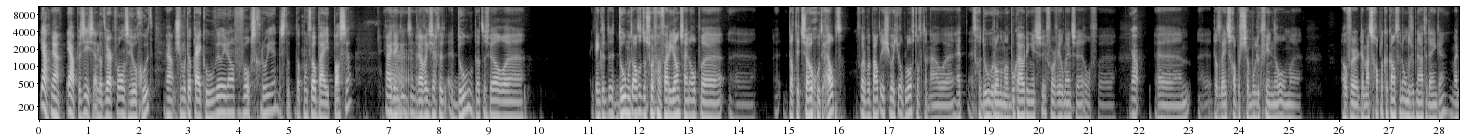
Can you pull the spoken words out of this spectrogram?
Ja, Ja. ja, precies. En dat werkt voor ons heel goed. Ja, Dus je moet ook kijken, hoe wil je dan vervolgens groeien? Dus dat, dat moet wel bij je passen. ja ik denk inderdaad wat je zegt, het, het doel, dat is wel... ik denk dat het doel moet altijd een soort van variant zijn op dat dit zo goed helpt voor een bepaald issue wat je oplost. Of dat nou eh, het, het gedoe rondom een boekhouding is voor veel mensen. Of eh, Ja. ehm, eh, dat wetenschappers het zo moeilijk vinden om over de maatschappelijke kant van onderzoek na te denken. Maar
